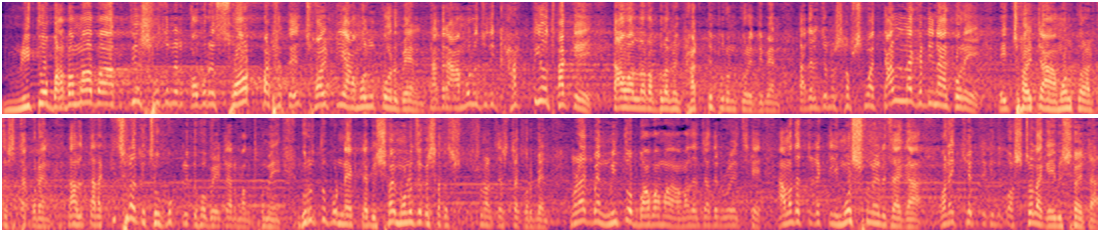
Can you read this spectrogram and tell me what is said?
মৃত বাবা মা বা আত্মীয় স্বজনের কবরে সব পাঠাতে ছয়টি আমল করবেন। তাদের আমলে যদি ঘাটতিও থাকে, তাও আল্লাহ রব্বুল আলমী ঘাটতি পূরণ করে দিবেন। তাদের জন্য সবসময় কান্নাকাটি না করে এই ছয়টা আমল করার চেষ্টা করেন। তাহলে তারা কিছু না কিছু উপকৃত হবে এটার মাধ্যমে। গুরুত্বপূর্ণ একটা বিষয় মনোযোগের সাথে শোনার চেষ্টা করবেন। মনে রাখবেন, মৃত বাবা মা আমাদের যাদের রয়েছে, আমাদের তো একটা ইমোশনের জায়গা। অনেক ক্ষেত্রে কিন্তু কষ্ট লাগে এই বিষয়টা।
